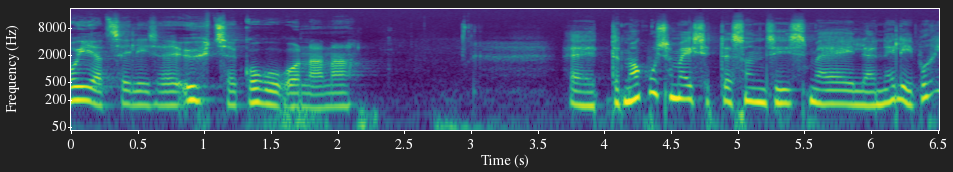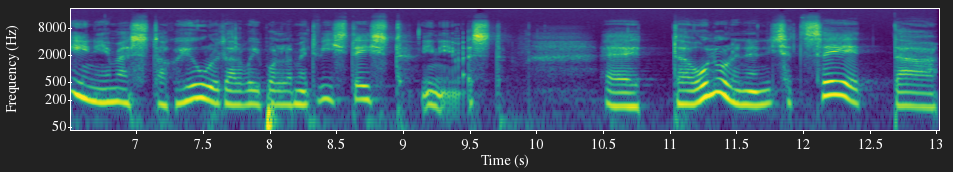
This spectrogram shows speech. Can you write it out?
hoiad sellise ühtse kogukonnana et magusamaisites on siis meil neli põhiinimest, aga jõulude ajal võib olla meid viisteist inimest et oluline on lihtsalt see, et äh,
